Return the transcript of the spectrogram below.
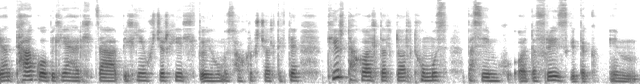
ян таагүй бэлгийн харилцаа, бэлгийн хүчирхийлэлт үе хүмүүс хохирогч болдог те. Тэр тохиолдолд бол хүмүүс бас ийм одоо фриз гэдэг ийм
